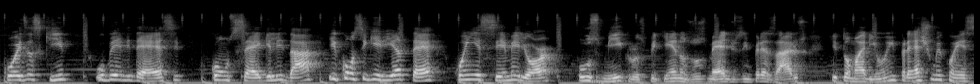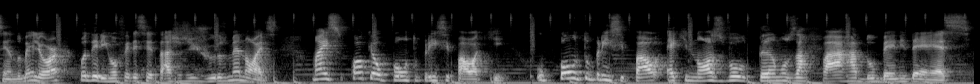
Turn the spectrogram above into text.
coisas que o BNDES consegue lidar e conseguiria até conhecer melhor os micros, pequenos, os médios empresários que tomariam um empréstimo e conhecendo melhor poderiam oferecer taxas de juros menores. Mas qual que é o ponto principal aqui? O ponto principal é que nós voltamos à farra do BNDES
